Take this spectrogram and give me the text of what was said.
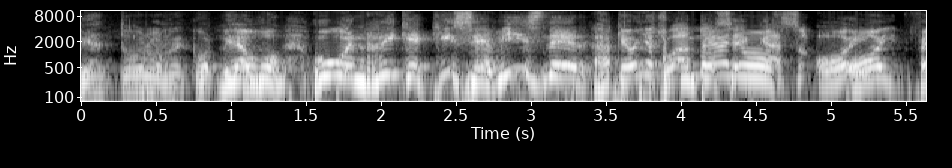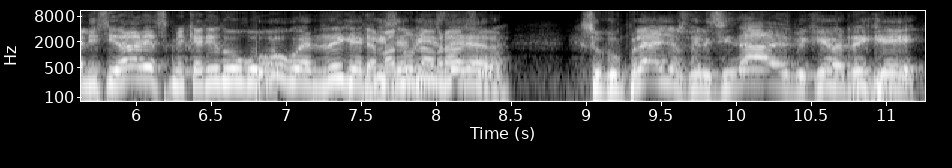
vean todos los recortes. Mira, Hugo, Hugo Enrique Quise Bisner. Ah, que hoy es su ¿Cuándo cumpleaños. se casó? Hoy. Felicidades, mi querido Hugo. Hugo Enrique Te mando un Bisner. abrazo. Su cumpleaños, felicidades, mi querido Enrique.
